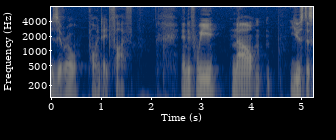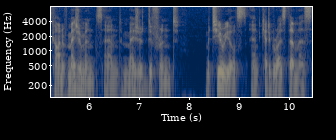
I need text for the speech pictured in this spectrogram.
0.85. And if we now use this kind of measurements and measure different materials and categorize them as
